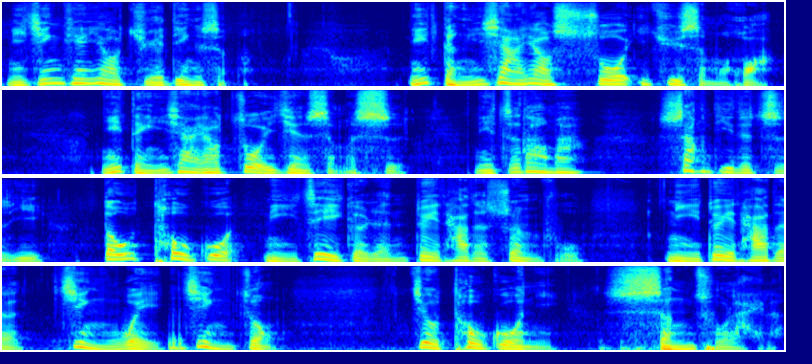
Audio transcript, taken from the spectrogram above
你今天要决定什么？你等一下要说一句什么话？你等一下要做一件什么事？你知道吗？上帝的旨意都透过你这个人对他的顺服，你对他的敬畏敬重。就透过你生出来了，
